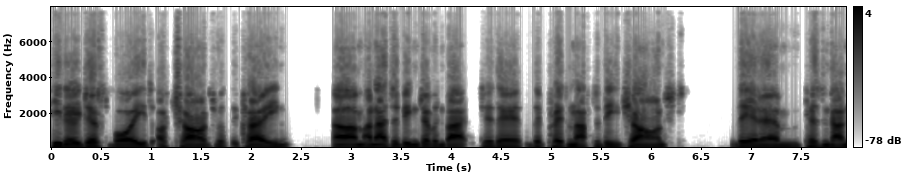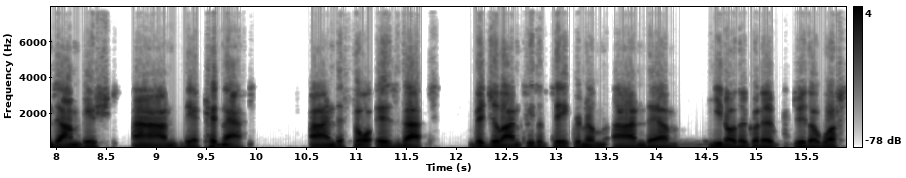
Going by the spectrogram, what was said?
teenagers, boys, are charged with the crime. Um, and as they're being driven back to the, the prison after being charged, their um, prison guns ambushed and they're kidnapped. And the thought is that vigilantes have taken them, and um, you know they're going to do their worst.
